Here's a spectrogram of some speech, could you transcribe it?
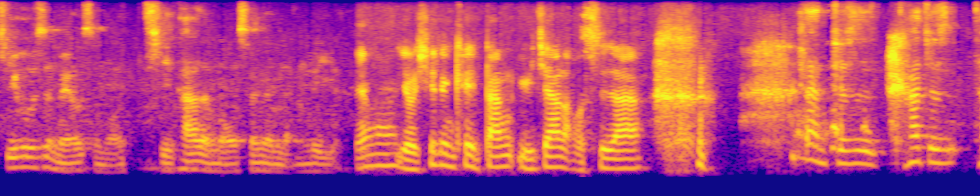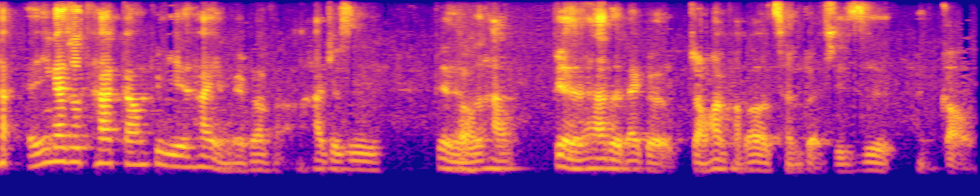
几乎是没有什么其他的谋生的能力。啊，有些人可以当瑜伽老师啊，但就是他就是他应该说他刚毕业他也没办法，他就是变成说他变成他的那个转换跑道的成本其实是很高的。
